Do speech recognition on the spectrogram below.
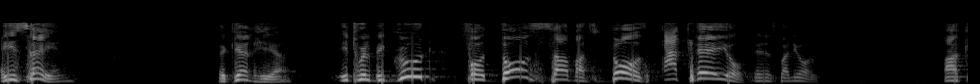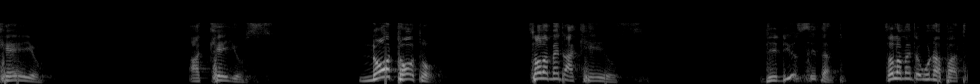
He's saying, again here, it will be good for those servants, those, aquello in Espanol. Aquello. archeos. No total. Solamente archeos. Did you see that? Solamente una parte.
